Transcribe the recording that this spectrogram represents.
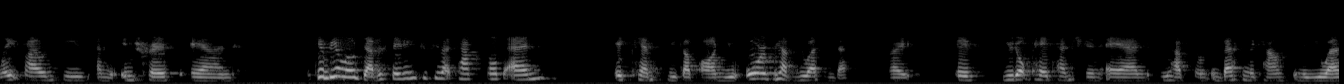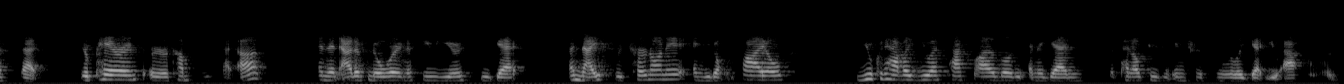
late filing fees and the interest and it can be a little devastating to see that tax bill end it can sneak up on you or if you have us investments right if you don't pay attention and you have some investment accounts in the us that your parents or your company set up and then out of nowhere in a few years you get a nice return on it and you don't file, you could have a U.S. tax liability. And again, the penalties and interest can really get you afterwards.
